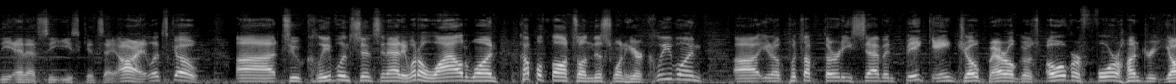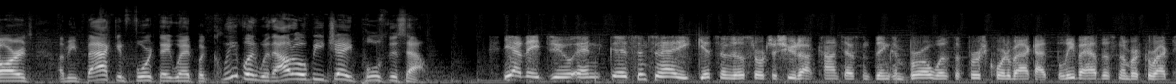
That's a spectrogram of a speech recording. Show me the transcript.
the NFC East can say. All right, let's go uh, to Cleveland, Cincinnati. What a wild one! A couple thoughts on this one here. Cleveland, uh, you know, puts up 37, big game. Joe Burrow goes over 400 yards. I mean, back and forth they went, but Cleveland without OBJ pulls this out. Yeah, they do. And uh, Cincinnati gets into those sorts of shootout contests and things. And Burrow was the first quarterback. I believe I have this number correct.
